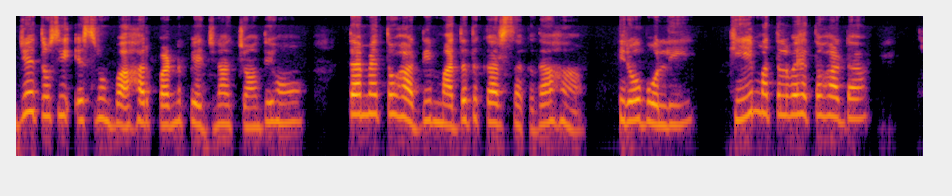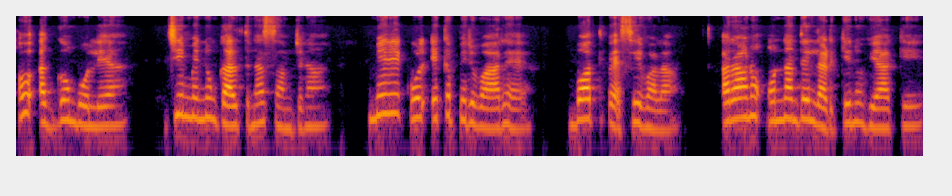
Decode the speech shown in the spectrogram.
ਜੇ ਤੁਸੀਂ ਇਸ ਨੂੰ ਬਾਹਰ ਪੜਨ ਭੇਜਣਾ ਚਾਹੁੰਦੇ ਹੋ ਤਾਂ ਮੈਂ ਤੁਹਾਡੀ ਮਦਦ ਕਰ ਸਕਦਾ ਹਾਂ। ਹੀਰੋ ਬੋਲੀ, ਕੀ ਮਤਲਬ ਹੈ ਤੁਹਾਡਾ? ਉਹ ਅੱਗੋਂ ਬੋਲਿਆ, ਜੀ, ਮੈਨੂੰ ਗਲਤ ਨਾ ਸਮਝਣਾ। ਮੇਰੇ ਕੋਲ ਇੱਕ ਪਰਿਵਾਰ ਹੈ, ਬਹੁਤ ਪੈਸੇ ਵਾਲਾ। ਰਾਣੋ ਉਹਨਾਂ ਦੇ ਲੜਕੇ ਨੂੰ ਵਿਆਹ ਕੇ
